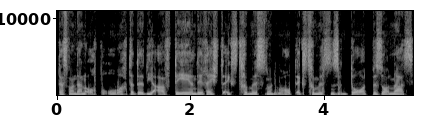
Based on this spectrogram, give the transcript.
dass man dann auch beobachtete, die AfD und die Rechtsextremisten und überhaupt Extremisten sind dort besonders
